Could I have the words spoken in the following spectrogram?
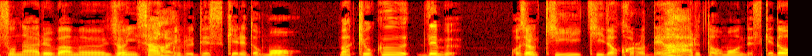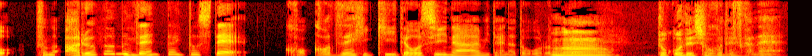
そんなアルバム、ジョインサークルですけれども、まあ曲全部、もちろん聴きどころではあると思うんですけど、そのアルバム全体として、ここぜひ聴いてほしいな、みたいなところって、うん。どこでしょうね。どこですかね。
